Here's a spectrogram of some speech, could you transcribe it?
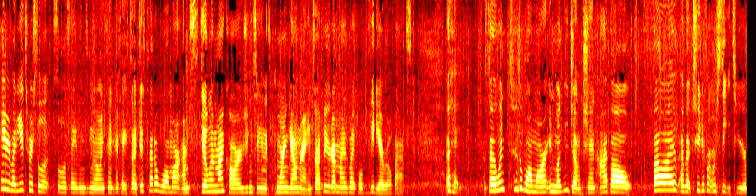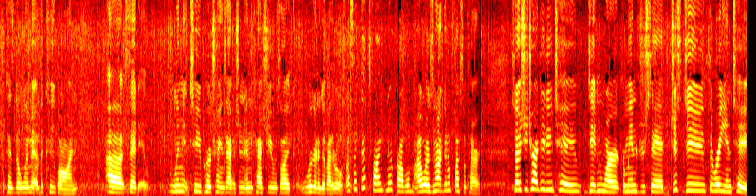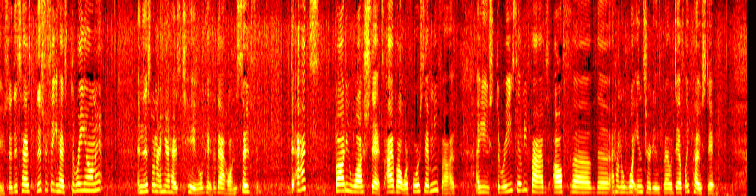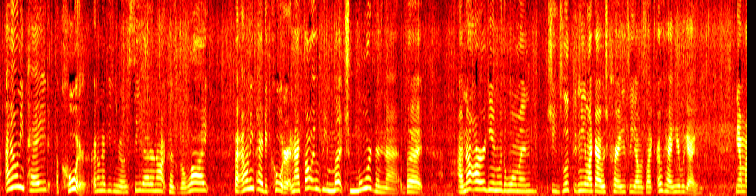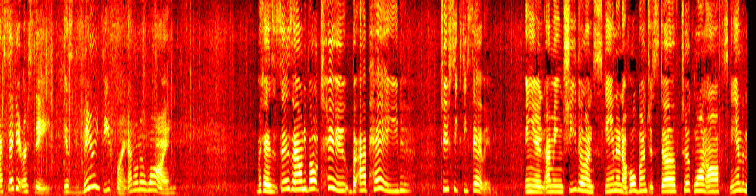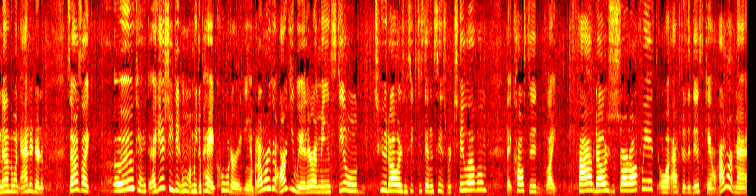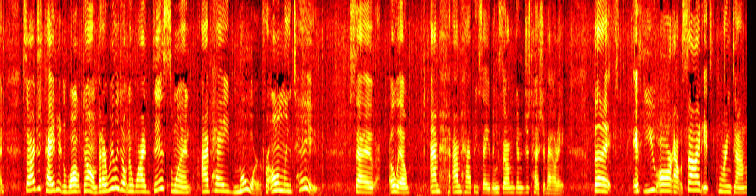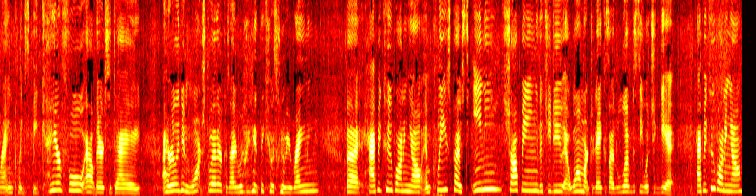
Hey everybody, it's Priscilla, Priscilla Savings in Wilmington. Okay, so I just got a Walmart. I'm still in my car, as you can see, and it's pouring down rain. So I figured I might make a video real fast. Okay, so I went to the Walmart in Monkey Junction. I bought five. I've got two different receipts here because the limit of the coupon uh, said limit two per transaction, and the cashier was like, "We're gonna go by the rules." I was like, "That's fine, no problem." I was not gonna fuss with her. So she tried to do two, didn't work. Her manager said, just do three and two. So this has this receipt has three on it, and this one right here has two. We'll get to that one. So the Axe body wash sets I bought were four seventy five. I used three seventy fives off of the I don't know what insert is, but I would definitely post it. I only paid a quarter. I don't know if you can really see that or not because of the light, but I only paid a quarter, and I thought it would be much more than that, but I'm not arguing with a woman. She looked at me like I was crazy. I was like, okay, here we go. Now, my second receipt is very different. I don't know why. Because it says I only bought two, but I paid 267 and I mean, she done scanning a whole bunch of stuff, took one off, scanned another one, added another. So I was like, okay, I guess she didn't want me to pay a quarter again, but I wasn't going to argue with her. I mean, still $2.67 for two of them that costed like $5 to start off with, or after the discount. I weren't mad, so I just paid it and walked on, but I really don't know why this one I paid more for only two. So, oh well, I'm, I'm happy saving, so I'm going to just hush about it. But if you are outside, it's pouring down rain. Please be careful out there today. I really didn't watch the weather because I really didn't think it was going to be raining. But happy couponing, y'all. And please post any shopping that you do at Walmart today because I'd love to see what you get. Happy couponing, y'all.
